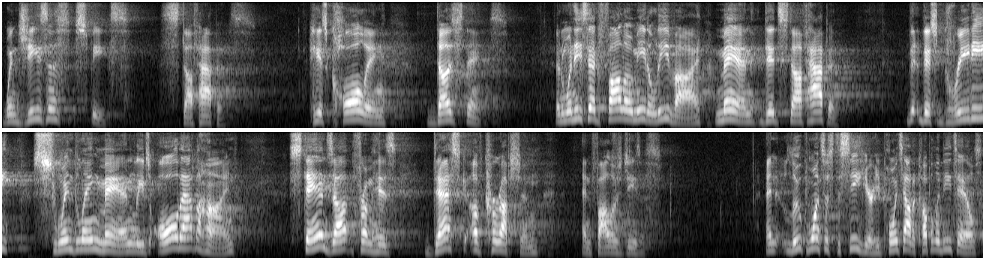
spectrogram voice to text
When Jesus speaks, stuff happens. His calling does things. And when he said, Follow me to Levi, man, did stuff happen. Th- this greedy, swindling man leaves all that behind, stands up from his desk of corruption, and follows Jesus. And Luke wants us to see here, he points out a couple of details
